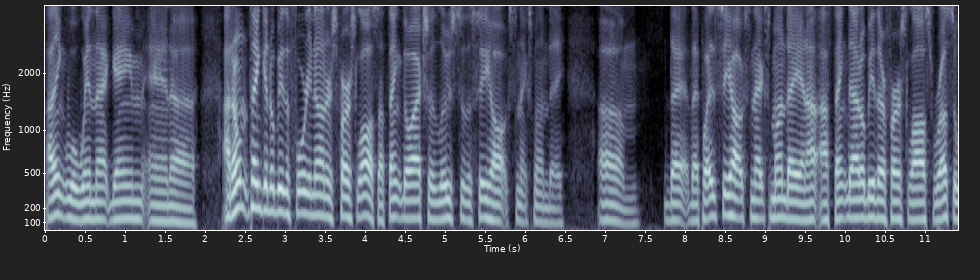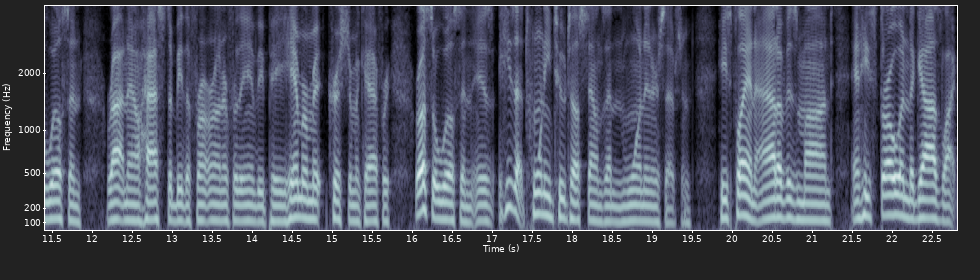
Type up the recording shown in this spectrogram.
I think we'll win that game. And uh, I don't think it'll be the 49ers' first loss. I think they'll actually lose to the Seahawks next Monday. Um, they they play the Seahawks next Monday, and I, I, think that'll be their first loss. Russell Wilson right now has to be the front runner for the MVP. Him or Christian McCaffrey. Russell Wilson is he's at 22 touchdowns and one interception. He's playing out of his mind, and he's throwing to guys like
